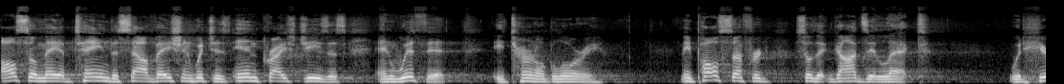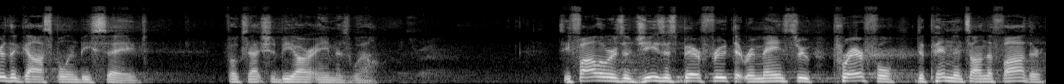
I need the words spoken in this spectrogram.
also may obtain the salvation which is in Christ Jesus and with it eternal glory. I mean, Paul suffered so that God's elect would hear the gospel and be saved. Folks, that should be our aim as well. See, followers of Jesus bear fruit that remains through prayerful dependence on the Father.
